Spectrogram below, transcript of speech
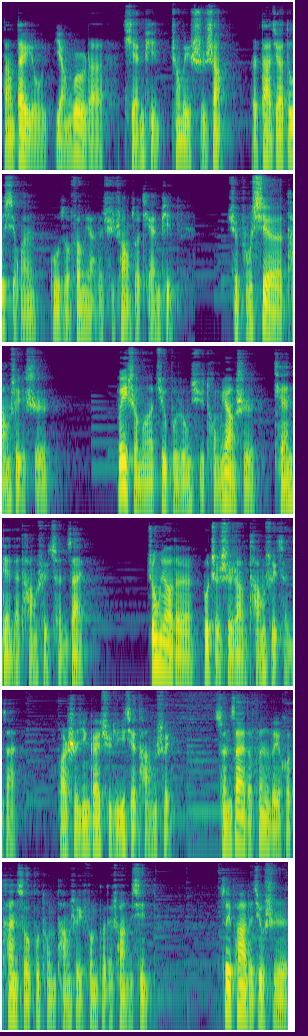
当带有洋味儿的甜品成为时尚。而大家都喜欢故作风雅的去创作甜品，却不屑糖水时，为什么就不容许同样是甜点的糖水存在？重要的不只是让糖水存在，而是应该去理解糖水存在的氛围和探索不同糖水风格的创新。最怕的就是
